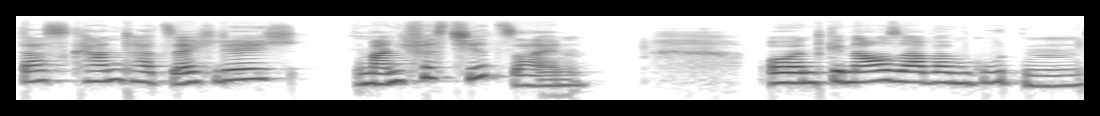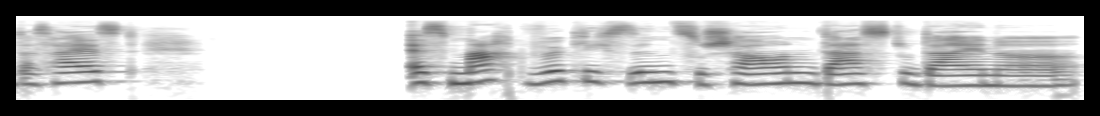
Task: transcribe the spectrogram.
das kann tatsächlich manifestiert sein. Und genauso aber im Guten. Das heißt, es macht wirklich Sinn zu schauen, dass du deine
